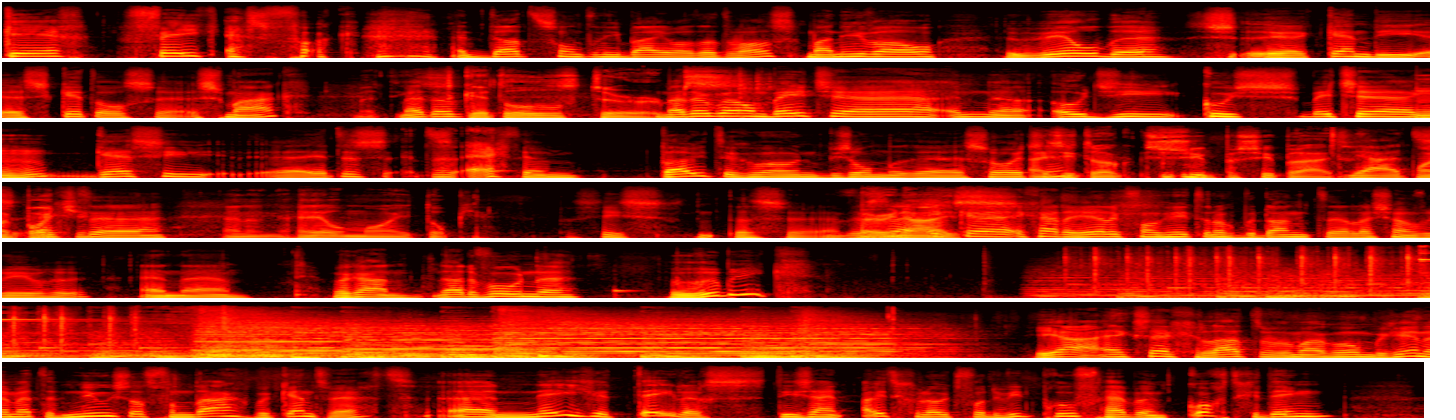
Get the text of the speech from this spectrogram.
Keer Fake as Fuck. En dat stond er niet bij wat dat was. Maar in ieder geval wilde eh, candy eh, Skittles eh, smaak. Met, ook- Skittles Turbs. Met ook wel een beetje een OG koes. Een beetje Mhm. gassy. Het, is, het is echt een buitengewoon bijzonder eh, soortje. Hij ziet er ook super, super uit. ja, het mooi is potje. echt... En een heel mooi topje. Precies. Eh, dus, Very eh, nice. ik, eh, ik ga er heerlijk van genieten. Nog bedankt, eh La. En we gaan naar de volgende rubriek. Ja, en ik zeg, laten we maar gewoon beginnen met het nieuws dat vandaag bekend werd. Negen telers die zijn uitgeloot voor de wietproef hebben een kort geding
